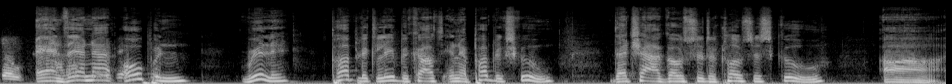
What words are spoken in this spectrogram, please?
So And they're not open, really, publicly, because in a public school, that child goes to the closest school uh,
